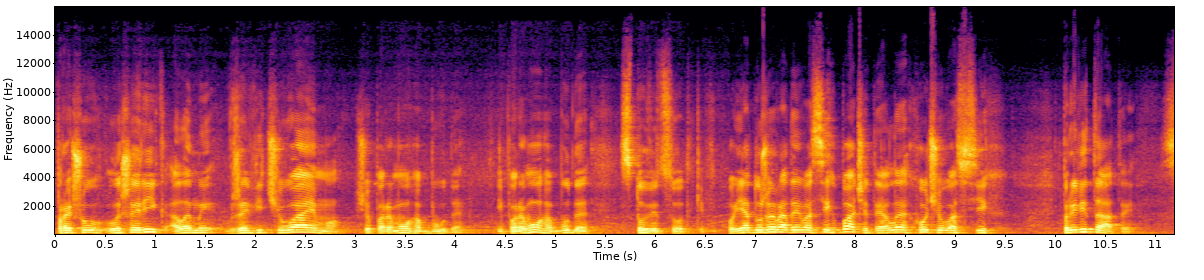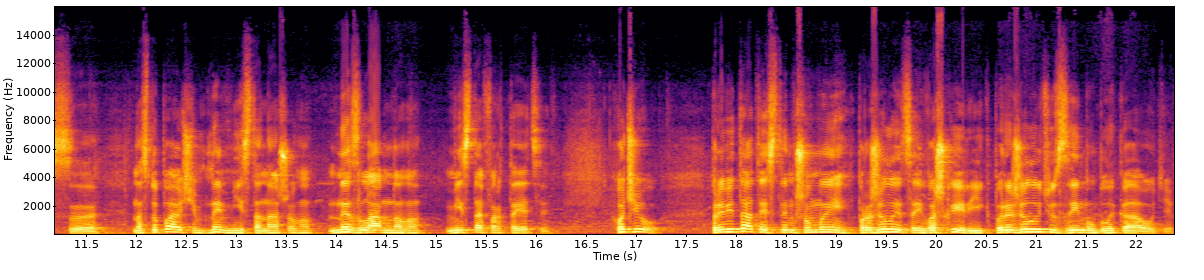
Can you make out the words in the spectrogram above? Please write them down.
пройшов лише рік, але ми вже відчуваємо, що перемога буде. І перемога буде 100%. Я дуже радий вас всіх бачити, але хочу вас всіх привітати з наступаючим днем міста нашого, незламного міста фортеці. Хочу привітати з тим, що ми прожили цей важкий рік, пережили цю зиму блекаутів.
